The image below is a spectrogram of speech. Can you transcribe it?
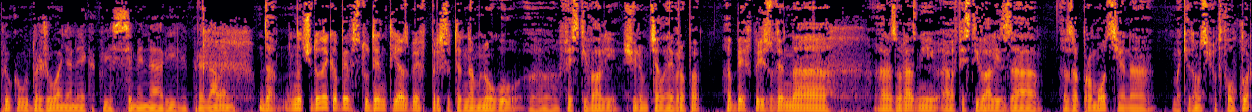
преку одржување на некакви семинари или предавања? Да, значи додека бев студент, јас бев присутен на многу е, фестивали широм цела Европа. Бев присутен на разноразни фестивали за за промоција на македонскиот фолклор,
